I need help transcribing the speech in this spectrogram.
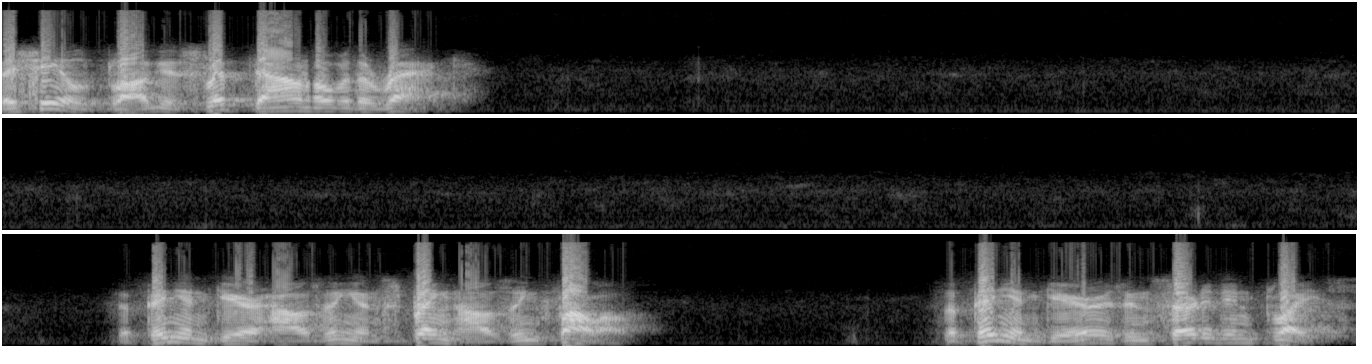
the shield plug is slipped down over the rack. The pinion gear housing and spring housing follow. The pinion gear is inserted in place.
